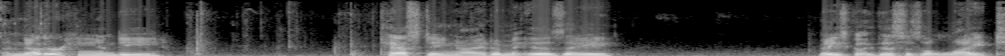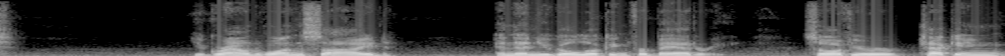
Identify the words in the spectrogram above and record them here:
Another handy testing item is a, basically this is a light. You ground one side and then you go looking for battery. So if you're checking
